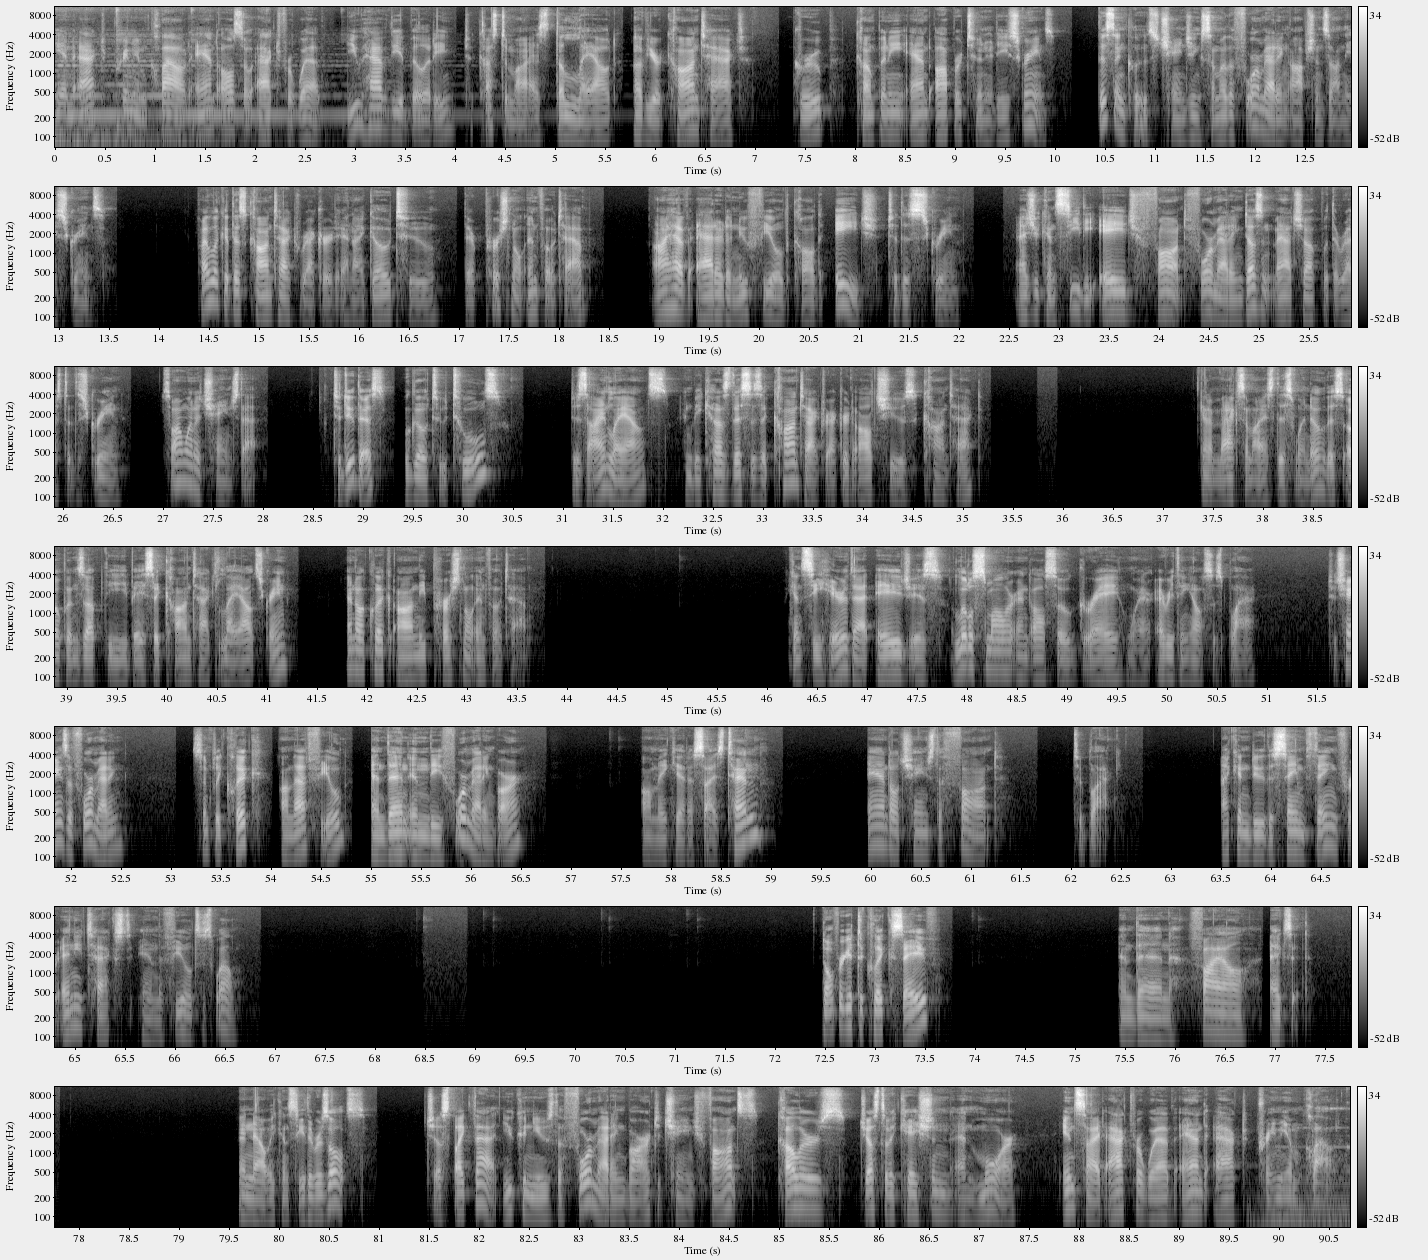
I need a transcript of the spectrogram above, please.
In Act Premium Cloud and also Act for Web, you have the ability to customize the layout of your contact, group, company, and opportunity screens. This includes changing some of the formatting options on these screens. If I look at this contact record and I go to their Personal Info tab, I have added a new field called Age to this screen. As you can see, the age font formatting doesn't match up with the rest of the screen, so I want to change that. To do this, we'll go to Tools, Design Layouts, and because this is a contact record, I'll choose Contact. I'm going to maximize this window. This opens up the basic contact layout screen, and I'll click on the Personal Info tab. You can see here that age is a little smaller and also gray where everything else is black. To change the formatting, simply click on that field, and then in the formatting bar, I'll make it a size 10, and I'll change the font to black. I can do the same thing for any text in the fields as well. Don't forget to click Save and then File, Exit. And now we can see the results. Just like that, you can use the formatting bar to change fonts, colors, justification, and more inside Act for Web and Act Premium Cloud.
